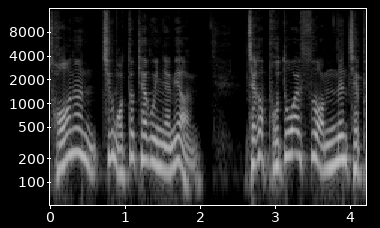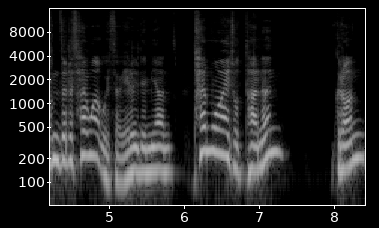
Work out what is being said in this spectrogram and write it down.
저는 지금 어떻게 하고 있냐면 제가 보도할 수 없는 제품들을 사용하고 있어요. 예를 들면 탈모에 좋다는 그런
